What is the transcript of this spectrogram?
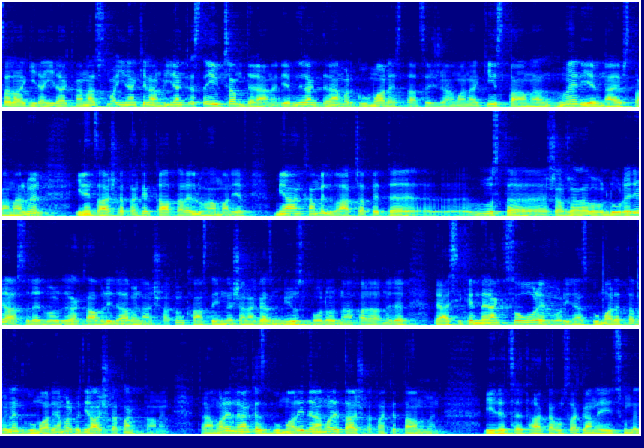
ծրագիր է իրականացում է իրանք էլ անում իրանք ըստ էության դրան են եւ նրանք դրա համար գումար են ստացել ժամանակին ստանալու են եւ նաեւ ստանալու են իրենց աշխատանքը կատարելու համար եւ մի անգամ էլ վարչապետը ըստ շրջանավող լուրերի ասել էր որ նրանք ավելի լավ են աշխատում քան ստեին նշանակած մյուս բոլոր նախարարները դե այսինքն նրանք սովոր են որ իրենց գումարը տվել են գումարի համար պետք է աշխատանք տանեն դրա համար նրանք ըստ գումարի դրա համար այդ աշխատանքը տանում են իրենց այդ հակառուսական էությունը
